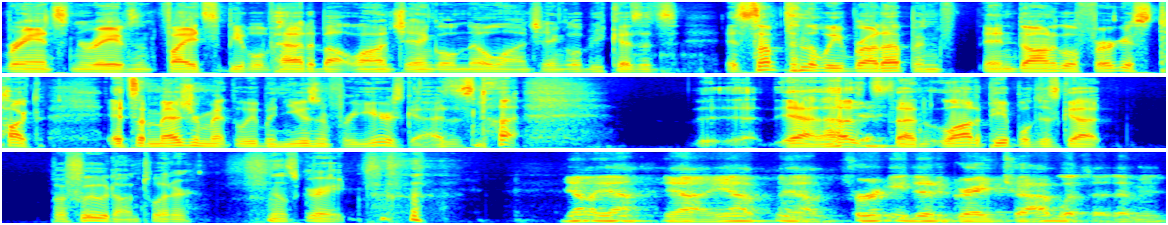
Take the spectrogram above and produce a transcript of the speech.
rants and raves and fights that people have had about launch angle, no launch angle, because it's it's something that we brought up and and Donegal Fergus talked. It's a measurement that we've been using for years, guys. It's not. Yeah, that's, a lot of people just got food on Twitter. It was great. yeah, oh, yeah, yeah, yeah, yeah. Fergie did a great job with it. I mean,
